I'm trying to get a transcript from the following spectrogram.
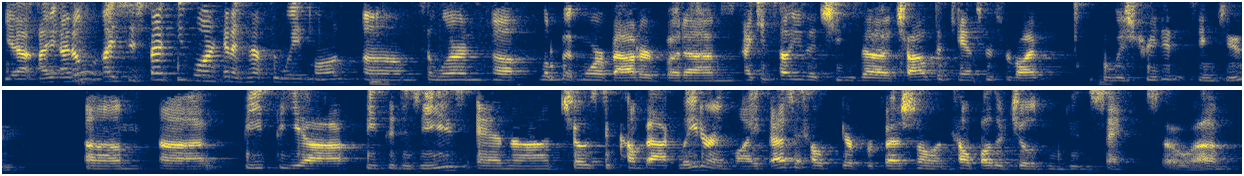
Yeah, I, I, don't. I suspect people aren't going to have to wait long um, to learn uh, a little bit more about her. But um, I can tell you that she's a childhood cancer survivor who was treated at St. Jude, um, uh, beat the uh, beat the disease, and uh, chose to come back later in life as a healthcare professional and help other children do the same. So, um,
